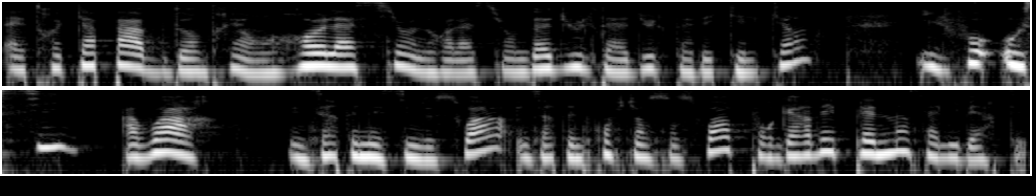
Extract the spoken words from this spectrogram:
être capable d'entrer en relation, une relation d'adulte à adulte avec quelqu'un, il faut aussi avoir une certaine estime de soi, une certaine confiance en soi pour garder pleinement sa liberté.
